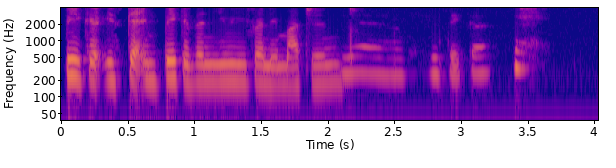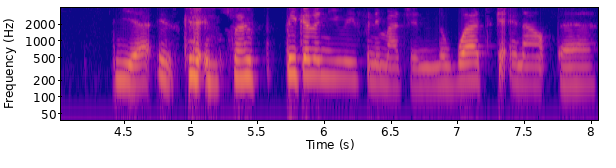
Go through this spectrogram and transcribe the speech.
bigger. It's getting bigger than you even imagined. Yeah, bigger. Yeah, it's getting so bigger than you even imagined. The word's getting out there.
